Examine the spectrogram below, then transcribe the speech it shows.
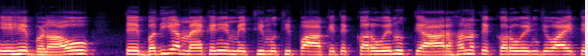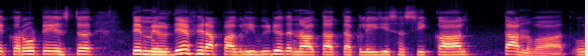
ਇਹ ਬਣਾਓ। ਅਤੇ ਵਧੀਆ ਮੈਂ ਕਹਿੰਦੀ ਹਾਂ ਮੇਥੀ ਮੁਥੀ ਪਾ ਕੇ ਅਤੇ ਕਰੋ ਇਹਨੂੰ ਤਿਆਰ, ਹਨ? ਅਤੇ ਕਰੋ ਇੰਜੋਏ ਅਤੇ ਕਰੋ ਟੇਸਟ ਅਤੇ ਮਿਲਦੇ ਆ ਫਿਰ ਆਪਾਂ ਅਗਲੀ ਵੀਡੀਓ ਦੇ ਨਾਲ। ਤਦ ਤੱਕ ਲਈ ਜੀ, ਸਤਿ ਸ਼੍ਰੀ ਅਕਾਲ। ਧੰਨਵਾਦ। ਓਕੇ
